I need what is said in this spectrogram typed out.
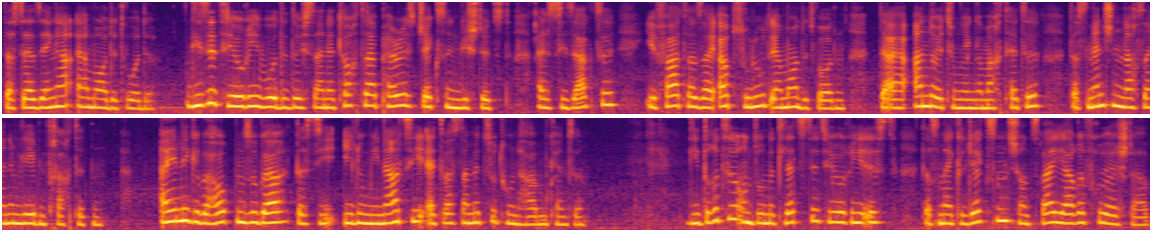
dass der Sänger ermordet wurde. Diese Theorie wurde durch seine Tochter Paris Jackson gestützt, als sie sagte, ihr Vater sei absolut ermordet worden, da er Andeutungen gemacht hätte, dass Menschen nach seinem Leben trachteten. Einige behaupten sogar, dass die Illuminati etwas damit zu tun haben könnte. Die dritte und somit letzte Theorie ist, dass Michael Jackson schon zwei Jahre früher starb.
